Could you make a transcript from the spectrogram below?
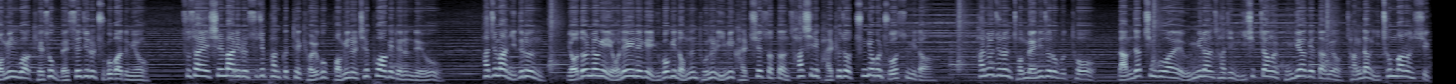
범인과 계속 메시지를 주고받으며 수사의 실마리를 수집한 끝에 결국 범인을 체포하게 되는데요. 하지만 이들은 8명의 연예인에게 6억이 넘는 돈을 이미 갈취했었던 사실이 밝혀져 충격을 주었습니다. 한효주는 전 매니저로부터 남자친구와의 은밀한 사진 20장을 공개하겠다며 장당 2천만 원씩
